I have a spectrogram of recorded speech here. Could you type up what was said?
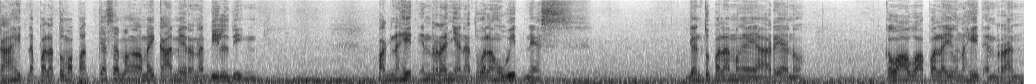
Kahit na pala tumapat ka sa mga may camera na building, pag na hit and run yan at walang witness, ganito pala mangyayari ano. Kawawa pala yung na hit and run.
